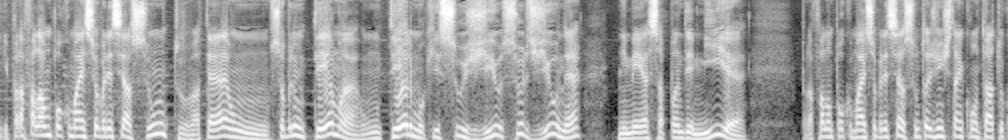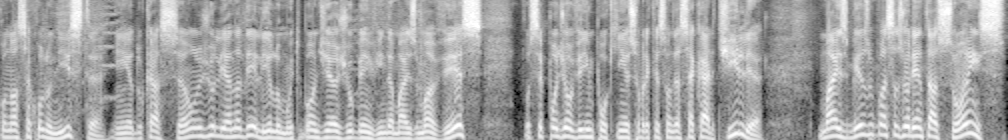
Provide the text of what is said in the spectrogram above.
E para falar um pouco mais sobre esse assunto, até um, sobre um tema, um termo que surgiu, surgiu né, em meio a essa pandemia, para falar um pouco mais sobre esse assunto, a gente está em contato com nossa colunista em educação, Juliana Delilo. Muito bom dia, Ju, bem-vinda mais uma vez. Você pode ouvir um pouquinho sobre a questão dessa cartilha, mas mesmo com essas orientações,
